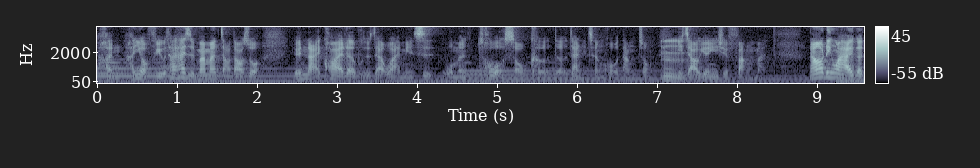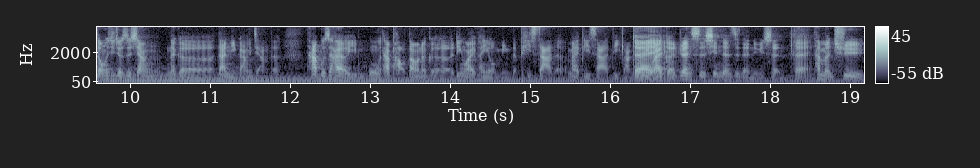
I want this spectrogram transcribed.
很很有 feel。他开始慢慢找到说，原来快乐不是在外面，是我们唾手可得，在你生活当中，嗯，你只要愿意去放慢。然后另外还有一个东西，就是像那个丹尼刚刚讲的，他不是还有一幕，他跑到那个另外一个很有名的披萨的卖披萨的地方，跟另外一个认识新认识的女生，对，他们去。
